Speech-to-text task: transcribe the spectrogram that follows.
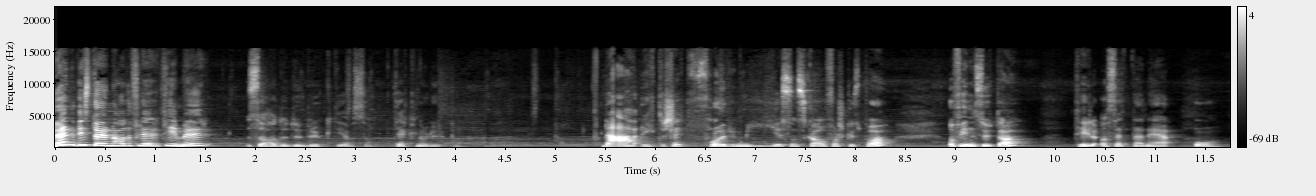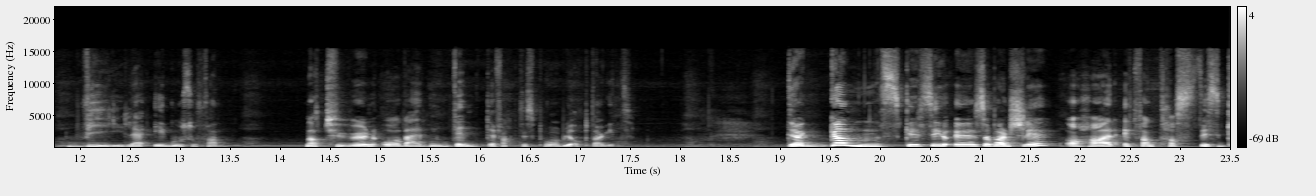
Men hvis døgnet hadde flere timer, så hadde du brukt de også. Det er ikke noe å lure på. Det er rett og slett for mye som skal forskes på og finnes ut av, til å sette deg ned og hvile i godsofaen. Naturen og verden venter faktisk på å bli oppdaget. Du er ganske så eh, barnslig og har et fantastisk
